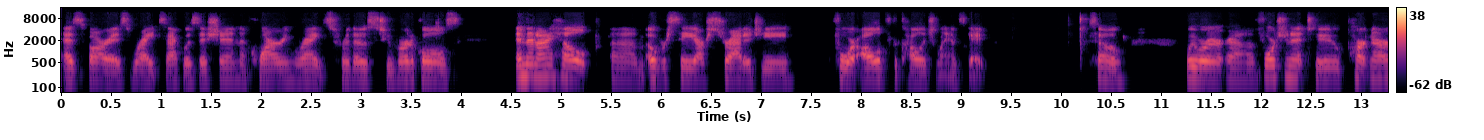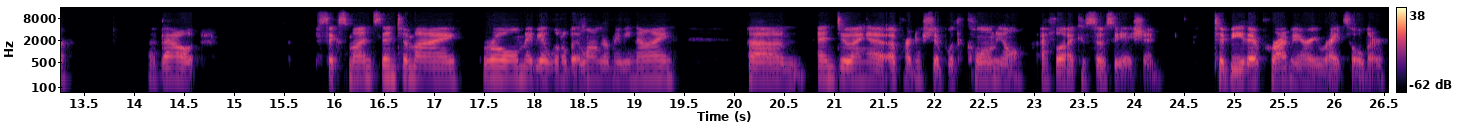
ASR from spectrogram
as far as rights acquisition, acquiring rights for those two verticals, and then I help um, oversee our strategy for all of the college landscape. So we were uh, fortunate to partner about six months into my role, maybe a little bit longer, maybe nine, um, and doing a, a partnership with Colonial Athletic Association to be their primary rights holder.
